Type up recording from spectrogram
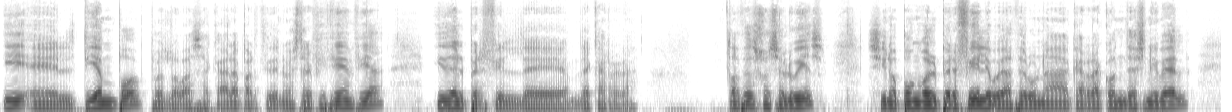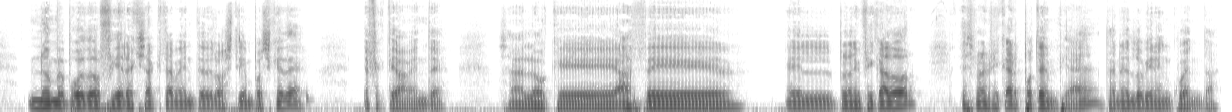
y el tiempo pues lo va a sacar a partir de nuestra eficiencia y del perfil de, carrera. Entonces, José Luis, si no pongo el perfil y voy a hacer una carrera con desnivel, no me puedo fiar exactamente de los tiempos que dé. Efectivamente. O sea, lo que hace el planificador es planificar potencia, ¿eh? tenedlo bien en cuenta.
